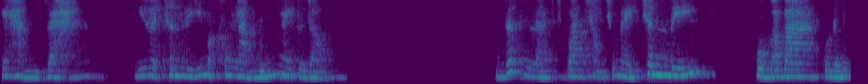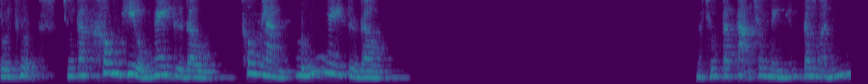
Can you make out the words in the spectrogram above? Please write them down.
cái hàng giả, nghĩa là chân lý mà không làm đúng ngay từ đầu. Rất là quan trọng chỗ này, chân lý của ba ba của đấng tối thượng. Chúng ta không hiểu ngay từ đầu, không làm đúng ngay từ đầu. Mà chúng ta tạo cho mình những tâm ấn,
